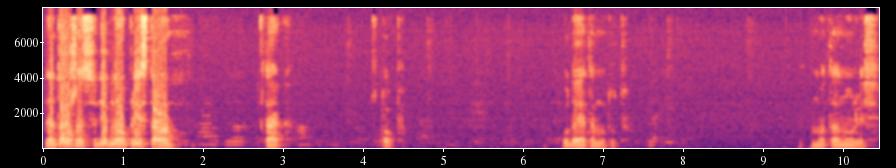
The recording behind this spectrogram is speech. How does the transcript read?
на должность судебного пристава. Так. Стоп. Куда это мы тут мотанулись?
